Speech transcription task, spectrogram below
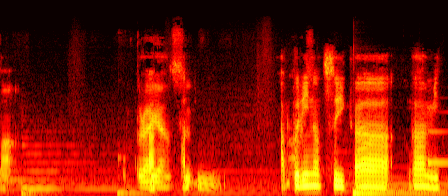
まあ、コンプライアンス、アプリの追加が3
